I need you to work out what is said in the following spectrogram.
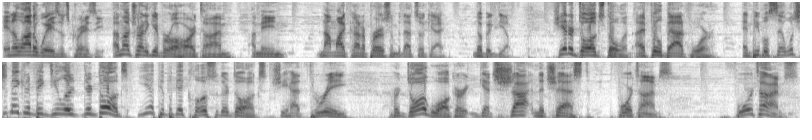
In a lot of ways, it's crazy. I'm not trying to give her a hard time. I mean, not my kind of person, but that's okay. No big deal. She had her dog stolen. I feel bad for her. And people say, well, she's making a big deal of their dogs. Yeah, people get close to their dogs. She had three. Her dog walker gets shot in the chest four times. Four times.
